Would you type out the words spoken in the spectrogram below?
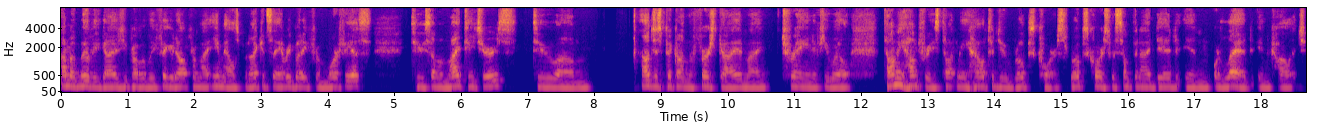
I'm a movie guy, as you probably figured out from my emails, but I could say everybody from Morpheus to some of my teachers to um, I'll just pick on the first guy in my train, if you will. Tommy Humphreys taught me how to do ropes course. Ropes course was something I did in or led in college.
